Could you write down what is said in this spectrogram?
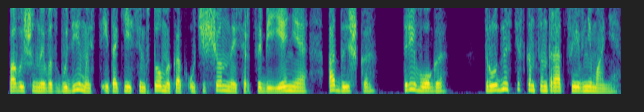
повышенную возбудимость и такие симптомы, как учащенное сердцебиение, одышка, тревога, трудности с концентрацией внимания.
